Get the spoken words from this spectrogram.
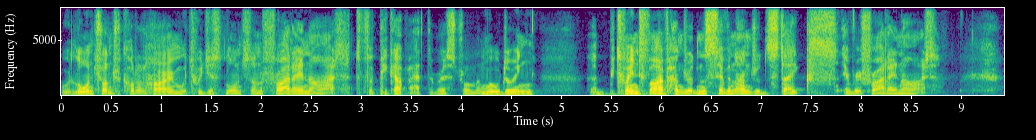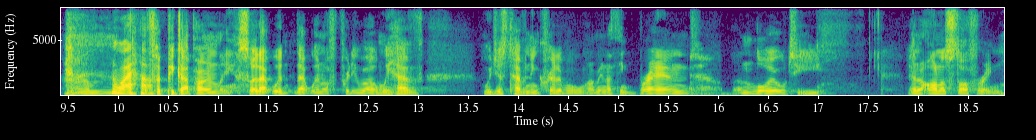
launched Entrecôte at Home, which we just launched on a Friday night for pickup at the restaurant, and we were doing uh, between 500 and 700 steaks every Friday night um, wow. for pickup only. So that went that went off pretty well. And we have we just have an incredible. I mean, I think brand and loyalty and an honest offering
